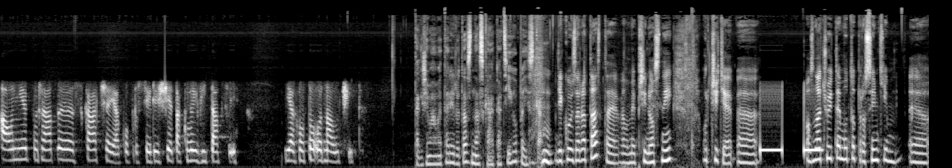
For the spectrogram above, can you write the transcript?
a on je pořád eh, skáče, jako prostě, když je takový vítací. Jak ho to odnaučit? Takže máme tady dotaz na skákacího pejska. Děkuji za dotaz, to je velmi přínosný. Určitě. Eh, označujte mu to prosím tím, eh,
